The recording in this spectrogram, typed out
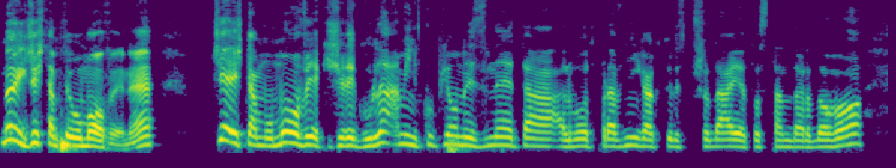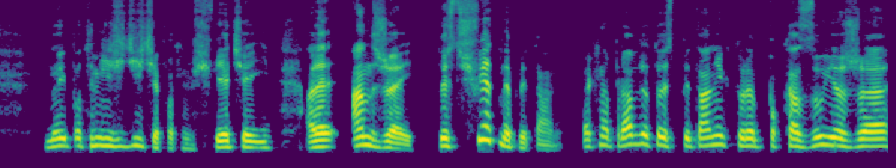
No i gdzieś tam te umowy, nie? Gdzieś tam umowy, jakiś regulamin kupiony z neta albo od prawnika, który sprzedaje to standardowo, no i potem jeździcie po tym świecie. I... Ale Andrzej, to jest świetne pytanie. Tak naprawdę to jest pytanie, które pokazuje, że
